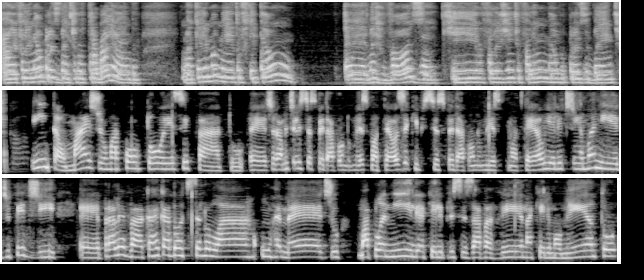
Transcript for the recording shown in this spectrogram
Aí eu falei: Não, presidente, eu estou trabalhando. Naquele momento eu fiquei tão é, nervosa que eu falei, gente, eu falei não pro presidente. Então, mais de uma contou esse fato. É, geralmente eles se hospedavam no mesmo hotel, as equipes se hospedavam no mesmo hotel e ele tinha mania de pedir é, para levar carregador de celular, um remédio, uma planilha que ele precisava ver naquele momento.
